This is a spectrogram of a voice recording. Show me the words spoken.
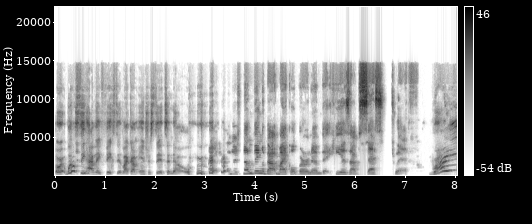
Or we'll see how they fix it. Like I'm interested to know. right. And there's something about Michael Burnham that he is obsessed with. Right?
